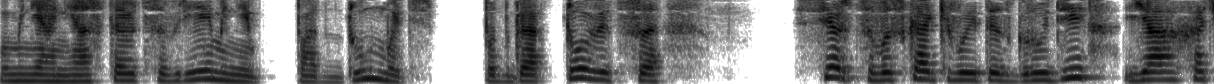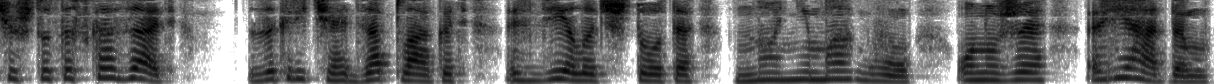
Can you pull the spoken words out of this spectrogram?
У меня не остается времени подумать, подготовиться. Сердце выскакивает из груди, я хочу что-то сказать, закричать, заплакать, сделать что-то, но не могу, он уже рядом.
